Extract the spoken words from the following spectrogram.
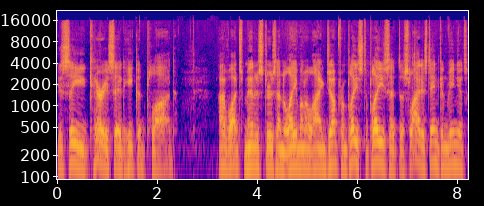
You see, Carey said he could plod. I've watched ministers and laymen alike jump from place to place at the slightest inconvenience,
